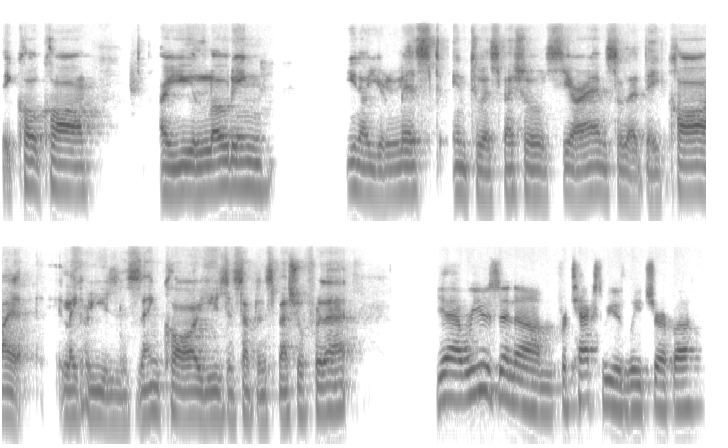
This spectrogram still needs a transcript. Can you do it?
they cold call. Are you loading, you know, your list into a special CRM so that they call? Like, are you using ZenCall? Are you using something special for that? Yeah, we're using um, for text. We use Lead Sherpa.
